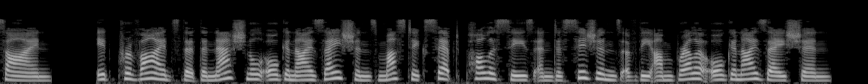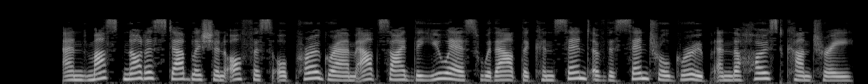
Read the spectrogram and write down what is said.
sign. It provides that the national organizations must accept policies and decisions of the umbrella organization and must not establish an office or program outside the U.S. without the consent of the central group and the host country.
